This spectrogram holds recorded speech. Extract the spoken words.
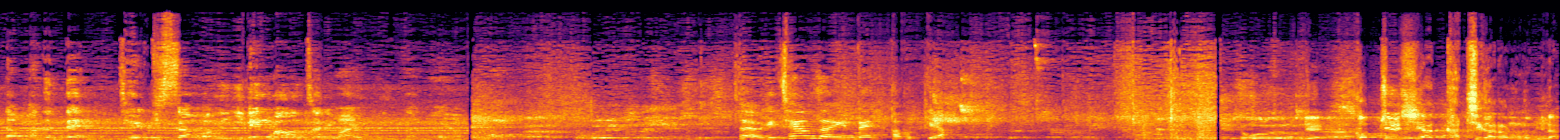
된다고 하는데 제일 비싼 거는 200만 원짜리 와인도 있다고 해요. 자 여기 체험장인데 가볼게요. 요거는 이제 껍질 씨앗 같이 갈아놓은 겁니다.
